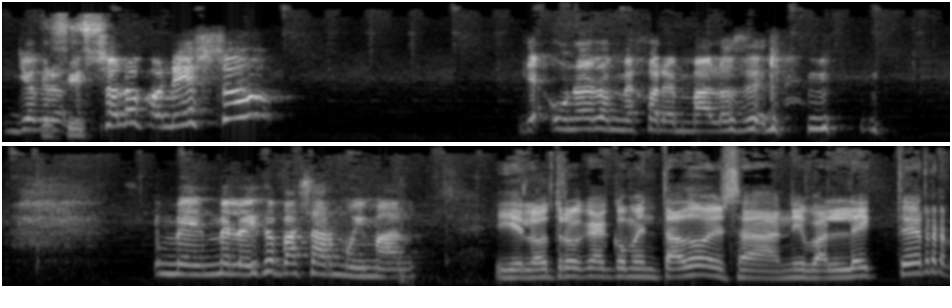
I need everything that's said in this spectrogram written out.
Yo creo Sí, que solo con eso, uno de los mejores malos del... me, me lo hizo pasar muy mal. Y el otro que ha comentado es a Aníbal Lecter.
